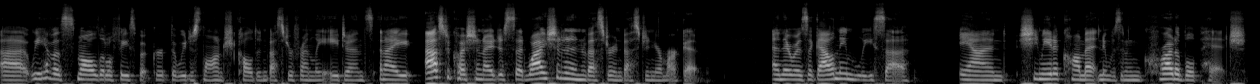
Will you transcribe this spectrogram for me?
uh, we have a small little Facebook group that we just launched called Investor Friendly Agents. And I asked a question. I just said, why should an investor invest in your market? And there was a gal named Lisa, and she made a comment, and it was an incredible pitch.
